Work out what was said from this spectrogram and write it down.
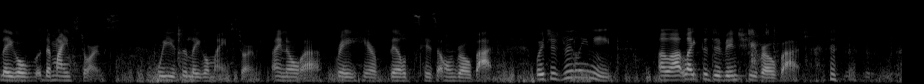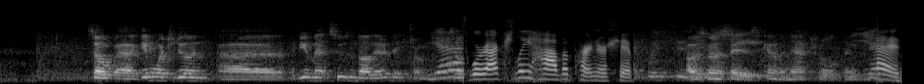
Lego, the Mindstorms. We use the Lego Mindstorms. I know uh, Ray here builds his own robot, which is really neat. A lot like the Da Vinci robot. So uh, given what you're doing, uh, have you met Susan Valverde from? Yes, we actually have a partnership with Susan. I was going to say, is kind of a natural thing. Yes,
